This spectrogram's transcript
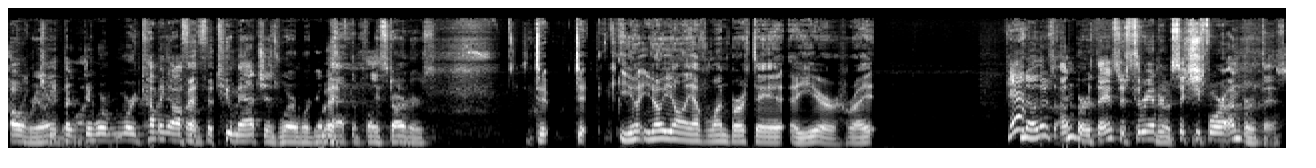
Oh, really? But one. we're we're coming off of two matches where we're gonna have to play starters. Do- do- you, you know, you only have one birthday a year, right? Yeah. No, there's unbirthdays. There's 364 unbirthdays.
